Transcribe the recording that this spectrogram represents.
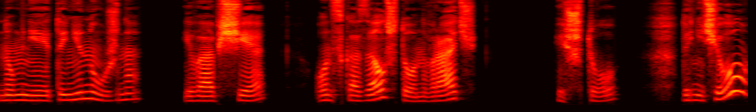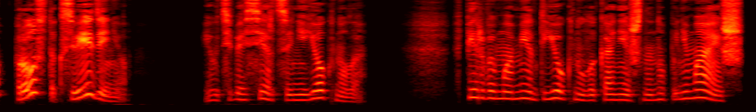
но мне это не нужно. И вообще, он сказал, что он врач». «И что?» «Да ничего, просто к сведению». «И у тебя сердце не ёкнуло?» «В первый момент ёкнуло, конечно, но, понимаешь,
